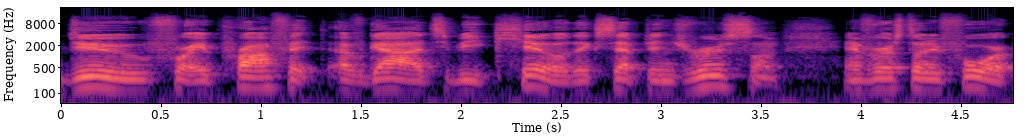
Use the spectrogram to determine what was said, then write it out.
do for a prophet of God to be killed except in Jerusalem. And verse 34,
